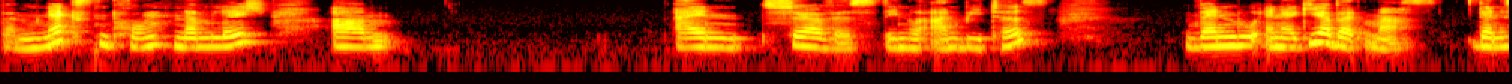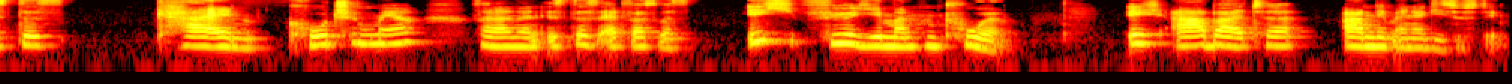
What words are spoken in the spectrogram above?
beim nächsten Punkt, nämlich ähm, ein Service, den du anbietest. Wenn du Energiearbeit machst, dann ist das kein Coaching mehr, sondern dann ist das etwas, was ich für jemanden tue. Ich arbeite an dem Energiesystem.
